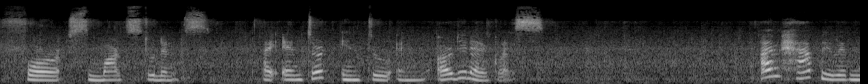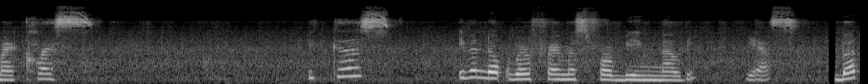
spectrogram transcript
for smart students. I entered into an ordinary class. I'm happy with my class because even though we're famous for being naughty, yes, but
